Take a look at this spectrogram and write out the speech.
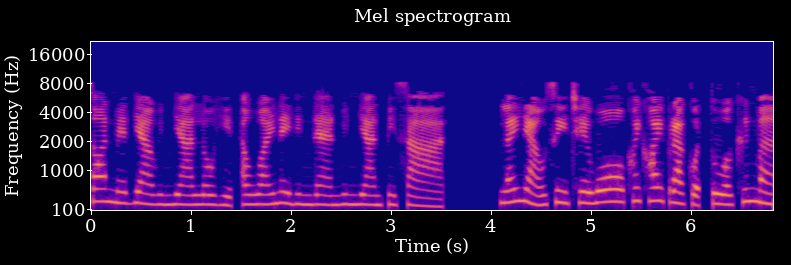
ซ่อนเม็ดยาวิญญาณโลหิตเอาไว้ในดินแดนวิญญาณปีศาจและเหยาวซีเชโวค่อยๆ ปรากฏตัวขึ้นมา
